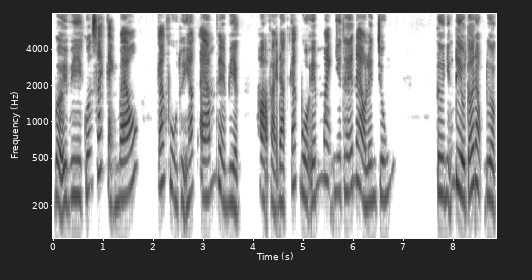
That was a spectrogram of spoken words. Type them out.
Bởi vì cuốn sách cảnh báo các phù thủy hắc ám về việc họ phải đặt các bùa ếm mạnh như thế nào lên chúng. Từ những điều tớ đọc được,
